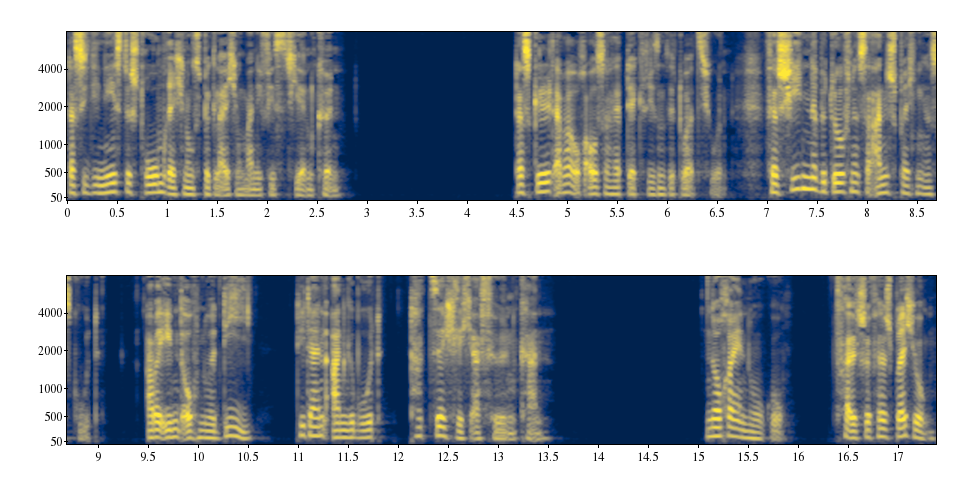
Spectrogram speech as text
dass sie die nächste Stromrechnungsbegleichung manifestieren können. Das gilt aber auch außerhalb der Krisensituation. Verschiedene Bedürfnisse ansprechen ist gut, aber eben auch nur die, die dein Angebot tatsächlich erfüllen kann. Noch ein No-Go. Falsche Versprechungen.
